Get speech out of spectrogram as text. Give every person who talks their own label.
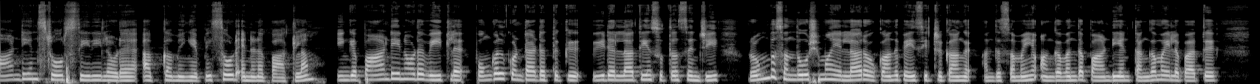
Speaker 1: Pandian store சீரியலோட upcoming episode என்னென்னு பார்க்கலாம். இங்கே பாண்டியனோட வீட்டில் பொங்கல் கொண்டாட்டத்துக்கு வீடு எல்லாத்தையும் சுத்தம் செஞ்சு ரொம்ப சந்தோஷமாக எல்லாரும் உட்காந்து பேசிகிட்டு இருக்காங்க. அந்த சமயம் அங்கே வந்த பாண்டியன் தங்கமயில பார்த்து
